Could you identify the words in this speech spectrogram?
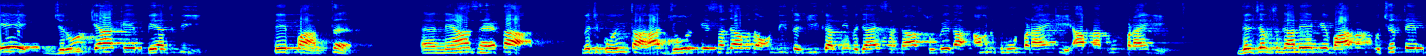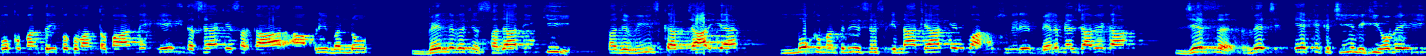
ਇਹ ਜ਼ਰੂਰ ਕਿਹਾ ਕਿ ਬੇਅਦਬੀ ਤੇ ਭਾਰਤ ਨਿਆਂ ਸਹਾਇਤਾ ਵਿੱਚ ਕੋਈ ਧਾਰਾ ਜੋੜ ਕੇ ਸਜ਼ਾ ਵਧਾਉਣ ਦੀ ਤਜਵੀਜ਼ ਕਰਨ ਬਜਾਏ ਸਰਕਾਰ ਸੂਬੇ ਦਾ ਅਮਨ ਕਾਨੂੰਨ ਬਣਾਏਗੀ, ਆਪਣਾ ਕਾਨੂੰਨ ਬਣਾਏਗੀ। ਦਿਲਚਸਪ ਗੱਲ ਇਹ ਹੈ ਕਿ ਵਾਰ-ਵਾਰ ਪੁੱਛਣ ਤੇ ਮੁੱਖ ਮੰਤਰੀ ਭਗਵੰਤ ਮਾਨ ਨੇ ਇਹ ਨਹੀਂ ਦੱਸਿਆ ਕਿ ਸਰਕਾਰ ਆਪਣੇ ਵੱਲੋਂ ਬਿੱਲ ਵਿੱਚ ਸਜ਼ਾ ਦੀ ਕੀ ਤਜਵੀਜ਼ ਕਰਨ ਜਾ ਰਹੀ ਹੈ। ਮੁੱਖ ਮੰਤਰੀ ਨੇ ਸਿਰਫ ਇੰਨਾ ਕਿਹਾ ਕਿ ਤੁਹਾਨੂੰ ਸਵੇਰੇ ਬਿੱਲ ਮਿਲ ਜਾਵੇਗਾ। ਜਿਸ ਵਿੱਚ ਇੱਕ ਇੱਕ ਚੀਜ਼ ਲਿਖੀ ਹੋਵੇਗੀ।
